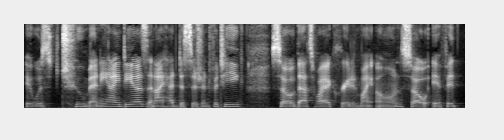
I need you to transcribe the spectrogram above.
it was too many ideas and I had decision fatigue. So that's why I created my own. So if it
